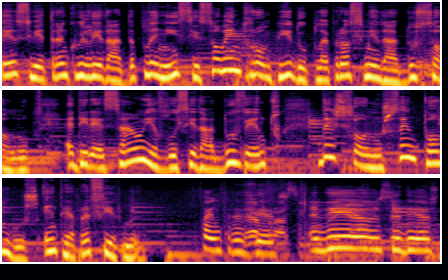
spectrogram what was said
Silêncio e a tranquilidade da planície só é interrompido pela proximidade do solo. A direção e a velocidade do vento deixou-nos sem tombos em terra firme. Foi um prazer. Adeus, adeus.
